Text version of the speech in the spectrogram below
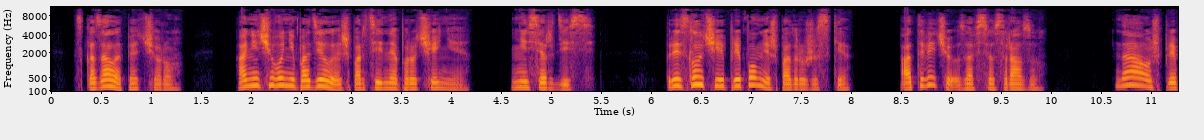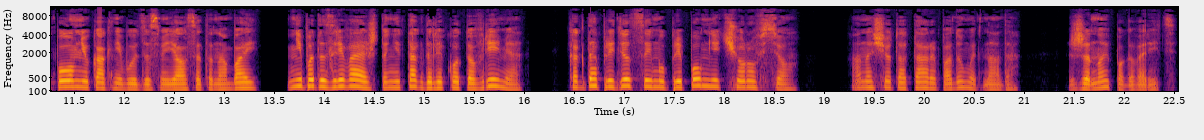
— сказал опять Чуро. «А ничего не поделаешь, партийное поручение. Не сердись. При случае припомнишь по-дружески. Отвечу за все сразу». «Да уж, припомню как-нибудь», — засмеялся Танабай, не подозревая, что не так далеко то время, когда придется ему припомнить Чуро все. А насчет Татары подумать надо. С женой поговорить.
